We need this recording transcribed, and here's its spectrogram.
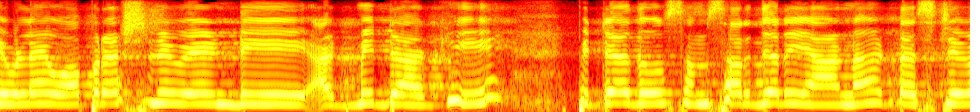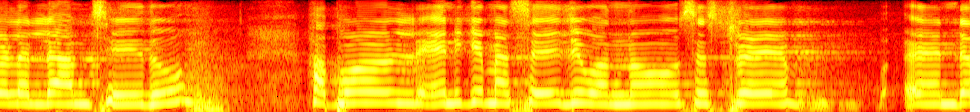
ഇവളെ ഓപ്പറേഷന് വേണ്ടി അഡ്മിറ്റാക്കി പിറ്റേ ദിവസം സർജറിയാണ് ടെസ്റ്റുകളെല്ലാം ചെയ്തു. അപ്പോൾ എനിക്ക് മെസ്സേജ് വന്നു സിസ്റ്ററെ എന്റെ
